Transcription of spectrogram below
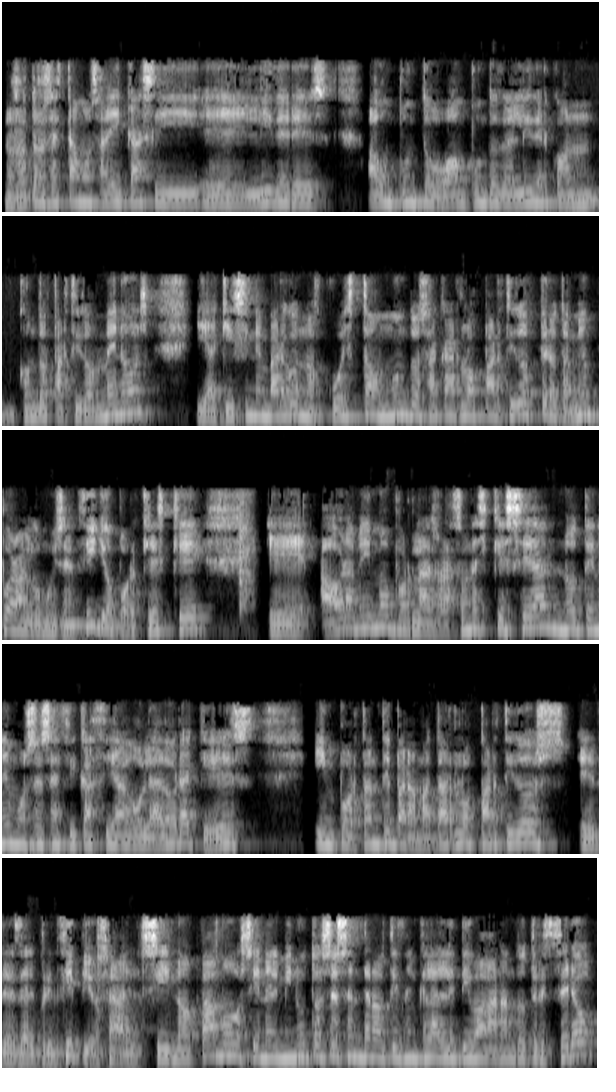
nosotros estamos ahí casi eh, líderes a un punto o a un punto del líder con, con, dos partidos menos. Y aquí sin embargo nos cuesta un mundo sacar los partidos pero también por algo muy sencillo porque es que eh, ahora mismo por las razones que sean no tenemos esa eficacia goleadora que es importante para matar los partidos eh, desde el principio. O sea, si nos vamos, si en el minuto 60 nos dicen que el Atleti va ganando 3-0,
